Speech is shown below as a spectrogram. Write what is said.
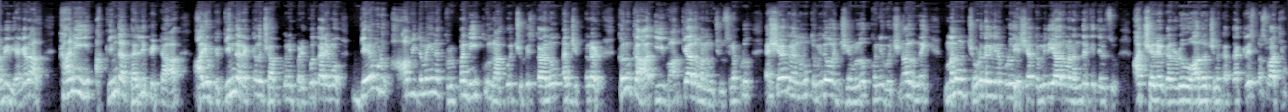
అవి ఎగరాలి. కానీ ఆ కింద తల్లి పిట్ట ఆ యొక్క కింద రెక్కలు చాపుకొని పడిపోతారేమో. దేవుడు ఆ విధమైన కృప నీకు నాకు చూపిస్తాను అని చెప్తున్నాడు. కనుక ఈ వాక్యాలు మనం చూసినప్పుడు యశా గ్రంథము తొమ్మిదో అధ్యాయంలో కొన్ని వచనాలు ఉన్నాయి. మనం చూడగలిగినప్పుడు యశా తొమ్మిది ఆరు మనందరికీ తెలుసు. ఆశ్చర్యకరుడు ఆలోచనకర్త క్రిస్మస్ వాక్యం.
